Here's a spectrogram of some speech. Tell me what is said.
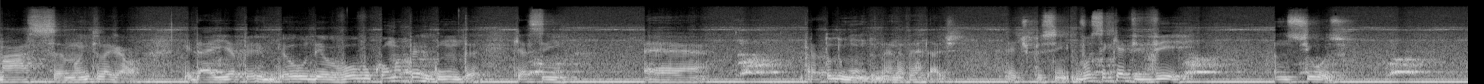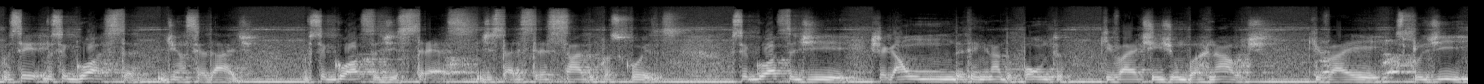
Massa, muito legal. E daí eu devolvo com uma pergunta, que é assim, é, para todo mundo, né, na verdade. É tipo assim, você quer viver ansioso? Você, você gosta de ansiedade? Você gosta de estresse, de estar estressado com as coisas? Você gosta de chegar a um determinado ponto que vai atingir um burnout, que vai explodir,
